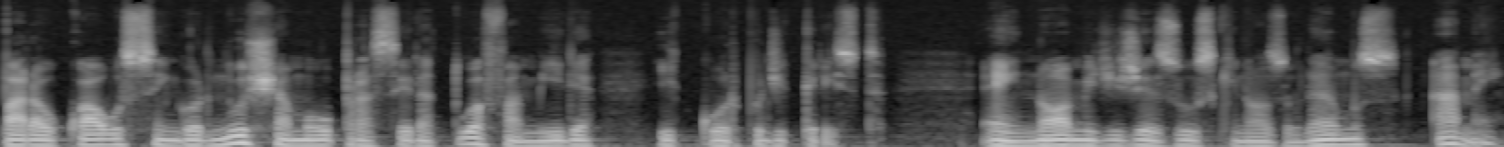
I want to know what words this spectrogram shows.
para o qual o Senhor nos chamou para ser a tua família e corpo de Cristo. É em nome de Jesus que nós oramos. Amém.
